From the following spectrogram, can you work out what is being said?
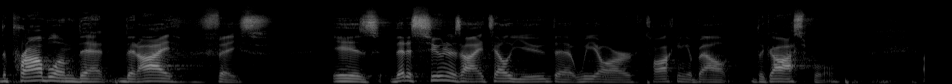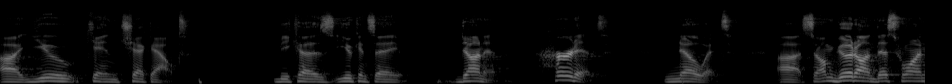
the problem that, that I face is that as soon as I tell you that we are talking about the gospel, uh, you can check out because you can say, done it, heard it, know it. Uh, so I'm good on this one.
